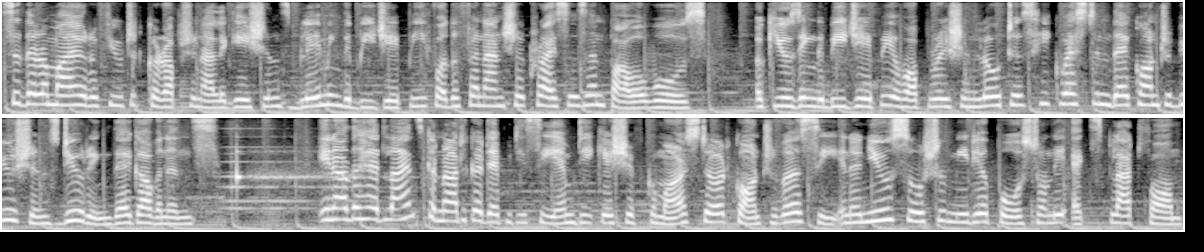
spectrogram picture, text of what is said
Siddaramaiah refuted corruption allegations, blaming the BJP for the financial crisis and power wars. Accusing the BJP of Operation Lotus, he questioned their contributions during their governance. In other headlines, Karnataka Deputy CM DK Shivakumar stirred controversy in a new social media post on the X platform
